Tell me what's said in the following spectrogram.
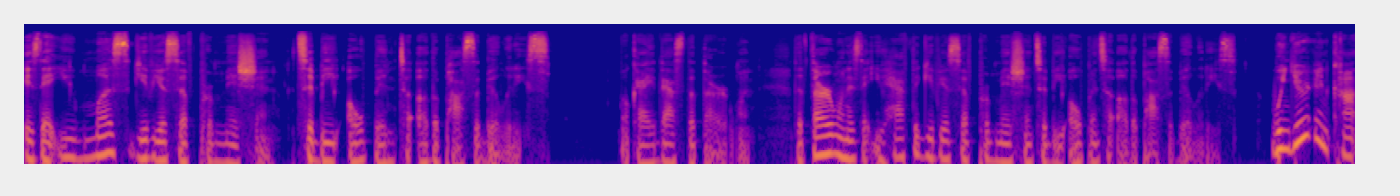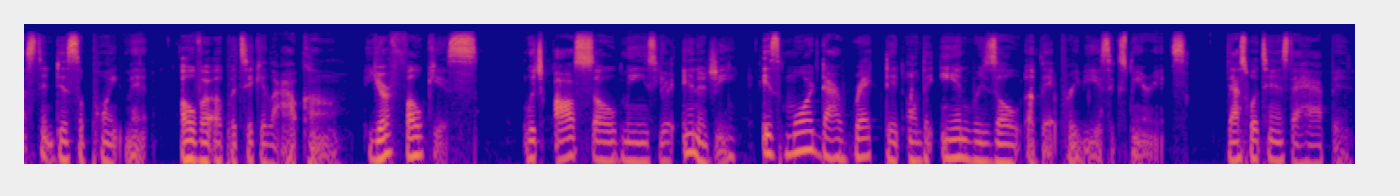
is that you must give yourself permission to be open to other possibilities. Okay, that's the third one. The third one is that you have to give yourself permission to be open to other possibilities. When you're in constant disappointment over a particular outcome, your focus, which also means your energy, is more directed on the end result of that previous experience. That's what tends to happen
